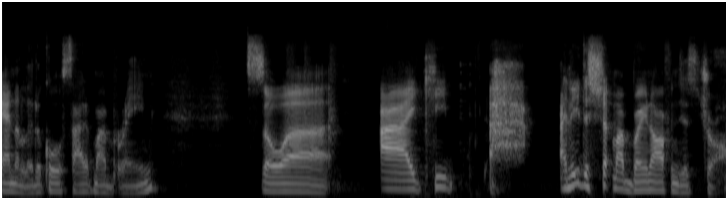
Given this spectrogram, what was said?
analytical side of my brain. So uh, I keep, I need to shut my brain off and just draw,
